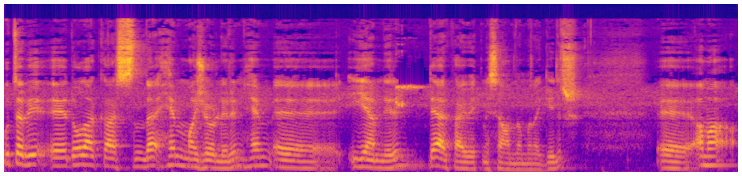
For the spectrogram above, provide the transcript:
Bu tabi e, dolar karşısında hem majörlerin hem e, IM'lerin değer kaybetmesi anlamına gelir. E, ama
